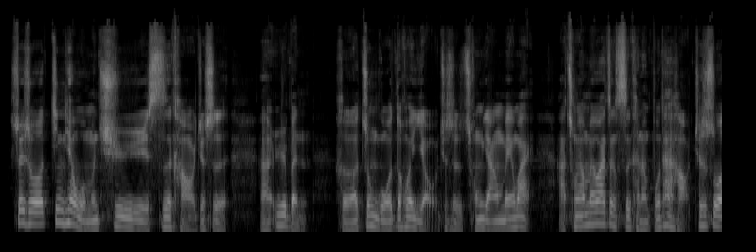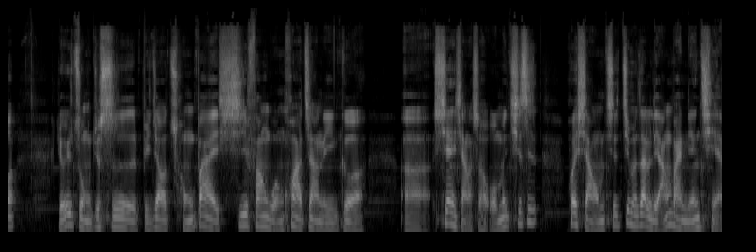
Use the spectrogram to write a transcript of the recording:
所以说今天我们去思考，就是啊日本。和中国都会有，就是崇洋媚外啊，崇洋媚外这个词可能不太好，就是说有一种就是比较崇拜西方文化这样的一个呃现象的时候，我们其实会想，我们其实基本在两百年前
